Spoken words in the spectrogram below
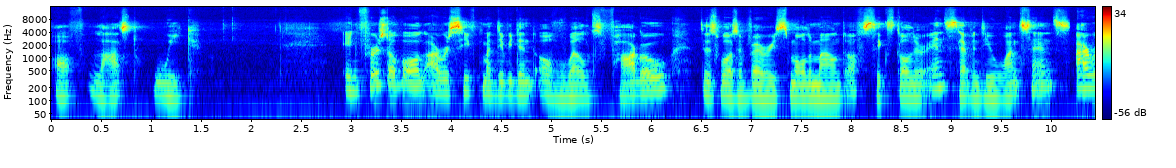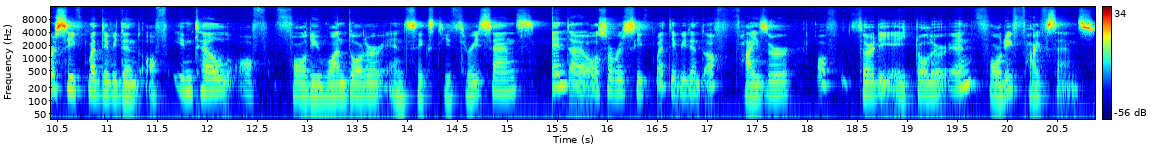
of last week. And first of all, I received my dividend of Wells Fargo. This was a very small amount of $6.71. I received my dividend of Intel of $41.63. And I also received my dividend of Pfizer of $38.45.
